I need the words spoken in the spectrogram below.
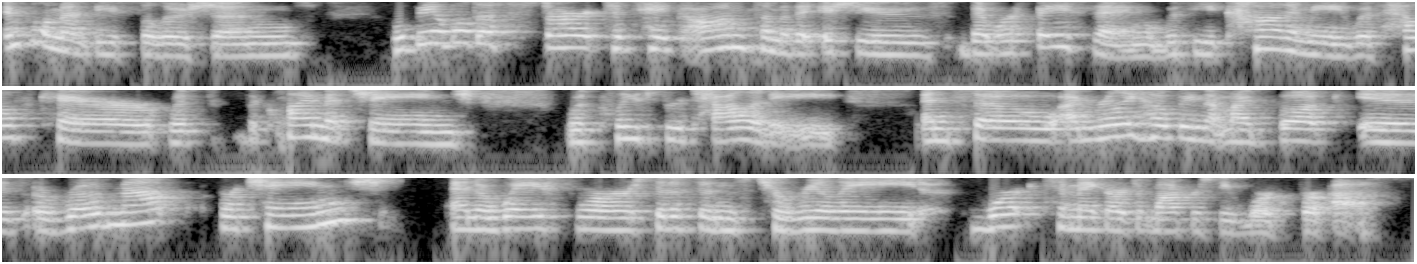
implement these solutions, we'll be able to start to take on some of the issues that we're facing with the economy, with healthcare, with the climate change, with police brutality. And so I'm really hoping that my book is a roadmap for change and a way for citizens to really work to make our democracy work for us.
